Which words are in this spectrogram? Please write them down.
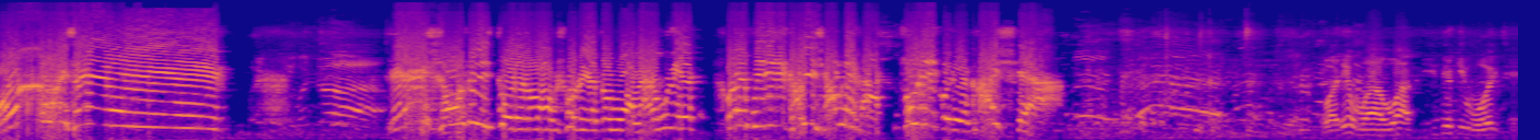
ও এই সবই করে বাপ শরীরে তো বলা ওরে বাবা কি দেখি বলছে?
